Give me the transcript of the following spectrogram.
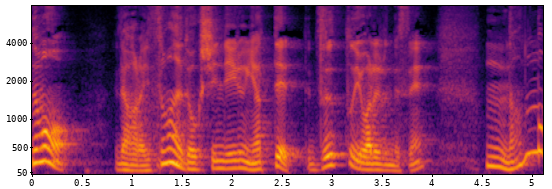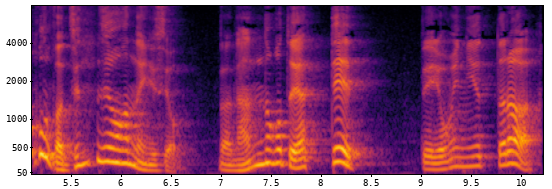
でも、だからいつまで独身でいるんやってってずっと言われるんですね。うん、何のことか全然わかんないんですよ。だから何のことやってって嫁に言ったら、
